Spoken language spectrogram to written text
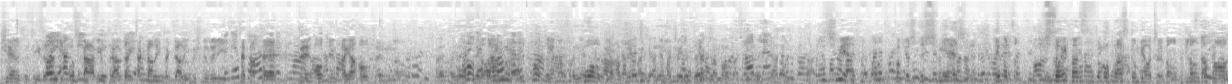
księży z Irlandii postawił, prawda, i tak dalej, i tak dalej. I byśmy byli To nie jest poważna reklama, wy o tym, a ja o tym, no. Ale to nie, nie Ale nie, po to, ja mam to to w nie głowie. jest reklama, proszę pani, to nie ma czego zareklamować. Problem. Śmieszne. Po pierwsze to jest do śmieszne. co, tacy stoi pan z opaską biało-czerwoną, wygląda to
